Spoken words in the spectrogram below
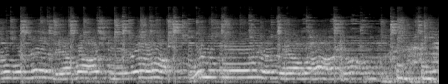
લેવા પીરો ફૂલ મોર લેવાનો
